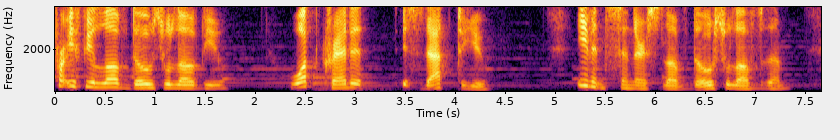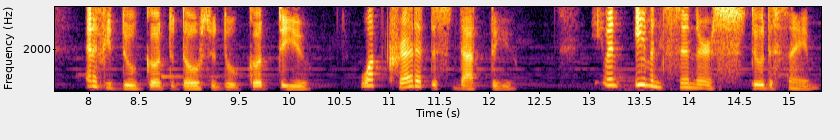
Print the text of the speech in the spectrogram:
For if you love those who love you, what credit is that to you? Even sinners love those who love them. And if you do good to those who do good to you, what credit is that to you? Even even sinners do the same.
